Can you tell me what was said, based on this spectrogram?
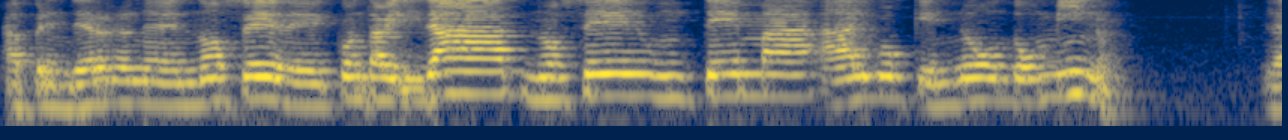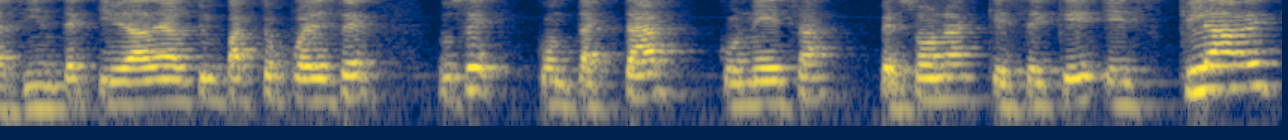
aprender, eh, no sé, de contabilidad, no sé, un tema, algo que no domino. La siguiente actividad de alto impacto puede ser, no sé, contactar con esa persona que sé que es clave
